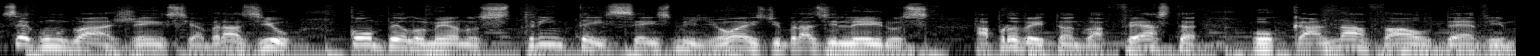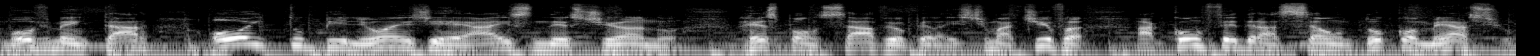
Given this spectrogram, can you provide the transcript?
Segundo a Agência Brasil, com pelo menos 36 milhões de brasileiros aproveitando a festa, o Carnaval deve movimentar 8 bilhões de reais neste ano. Responsável pela estimativa, a Confederação do Comércio,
